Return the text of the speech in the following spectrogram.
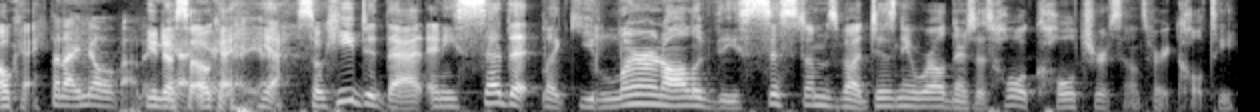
Okay. But I know about it. You know, Yeah, so yeah, okay, yeah, yeah, yeah. So he did that, and he said that like you learn all of these systems about Disney World. And there's this whole culture. It sounds very culty.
